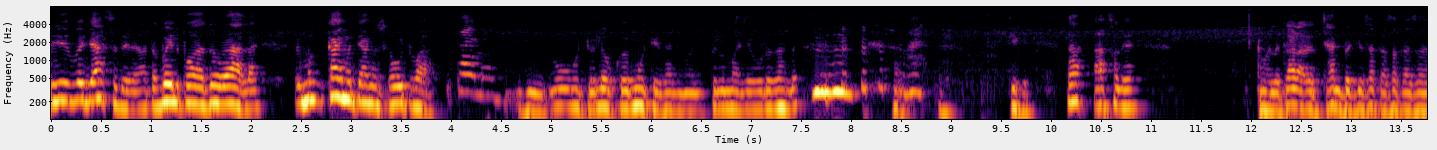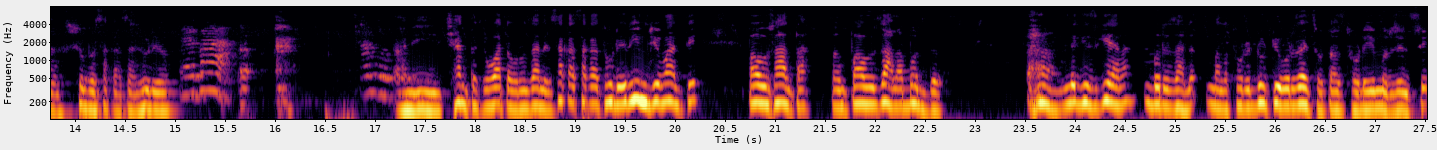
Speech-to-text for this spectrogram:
हे म्हणजे असू दे. आता बैल पोळा जवळ आलाय. मग काय म्हणते अनुष्का? उठवा उठ. लवकर मोठी झाली म्हणजे तुला माझ्या एवढं झालं. ठीक आहे. चला असू दे. मला काढा छानपैकी सकाळ सकाळचा शुभ सकाळचा व्हिडिओ. आणि छानपैकी वातावरण झालं सकाळ सकाळ थोडी रिमझिम आलती पाऊस आलता पण पाऊस झाला बंद. लगेच गेला बरं झालं. मला थोडं ड्युटीवर जायचं होतं आज थोडं इमर्जन्सी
